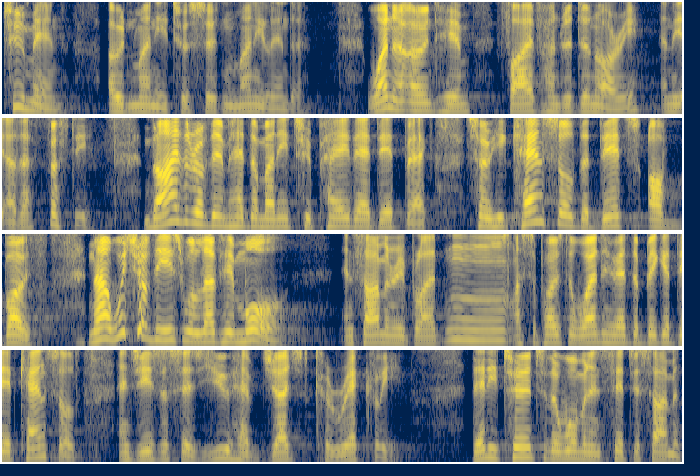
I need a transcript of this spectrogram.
Two men owed money to a certain moneylender. One owed him 500 denarii and the other 50. Neither of them had the money to pay their debt back, so he canceled the debts of both. Now, which of these will love him more? And Simon replied, mm, I suppose the one who had the bigger debt cancelled. And Jesus says, You have judged correctly. Then he turned to the woman and said to Simon,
